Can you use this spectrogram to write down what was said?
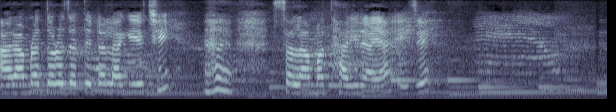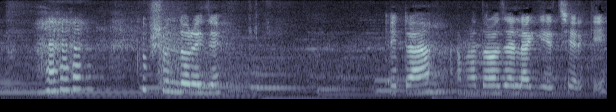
আর আমরা দরজাতে এটা লাগিয়েছি। সালামাত হারি রায়া এই যে। খুব সুন্দর এই যে। এটা আমরা দরজায় লাগিয়েছি আর কি।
